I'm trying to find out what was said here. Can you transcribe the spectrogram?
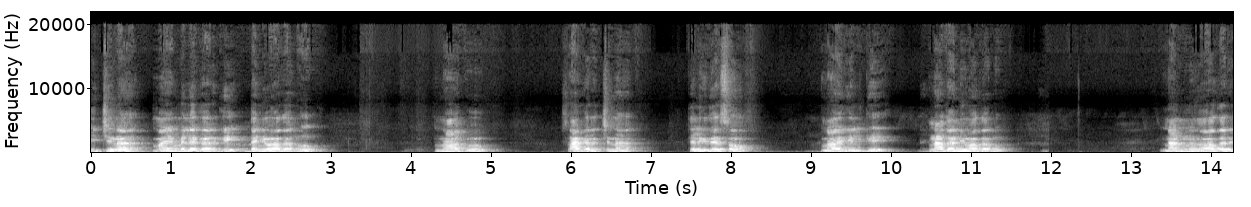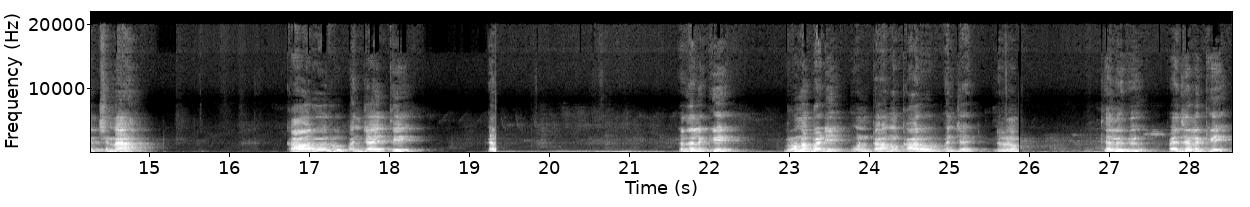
ఇచ్చిన మా ఎమ్మెల్యే గారికి ధన్యవాదాలు. నాకు సహకరించిన తెలుగుదేశం నాయకులకి నా ధన్యవాదాలు. నన్ను ఆదరించిన కారూరు పంచాయతీ ప్రజలకి రుణపడి ఉంటాను. కారూరు పంచాయతీ రుణ తెలుగు ప్రజలకి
